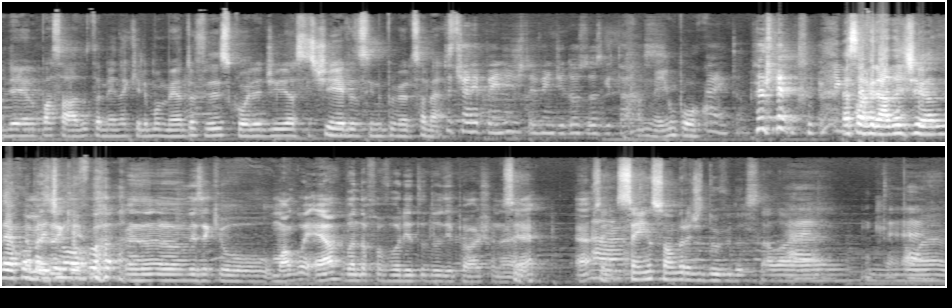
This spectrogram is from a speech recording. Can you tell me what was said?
e daí ano passado também, naquele momento, eu fiz a escolha de assistir eles assim no primeiro semestre. Tu te arrepende de ter vendido as duas guitarras? Nem um pouco. Ah, então. Essa virada de ano, daí eu comprei de é novo. Que, mas dizer que o Mogwai é a banda favorita do Deep, eu acho, né? Sim. É? é? Ah. Sem sombra de dúvidas. Ela é. é não é.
